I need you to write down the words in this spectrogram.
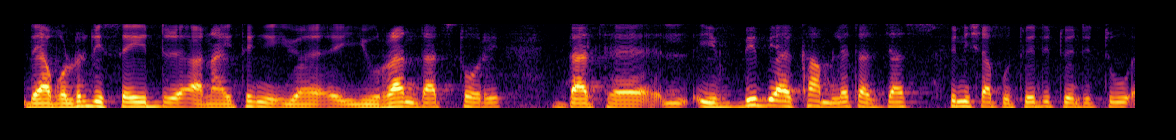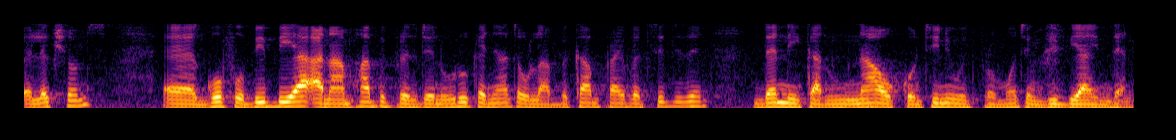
They have already said, and I think you, uh, you ran that story, that uh, if BBI come, let us just finish up with 2022 elections, uh, go for BBI, and I'm happy President Uhuru Kenyatta will have become private citizen. Then he can now continue with promoting BBI in then.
